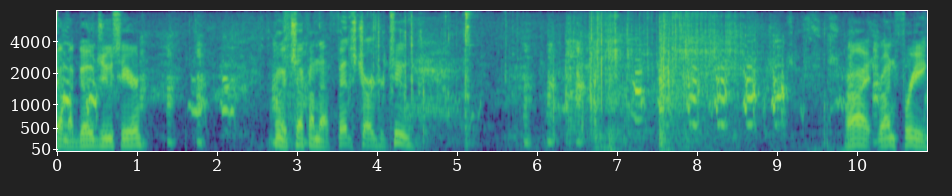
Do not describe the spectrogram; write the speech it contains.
Got my go juice here. I'm gonna check on that fence charger too. All right, run free,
